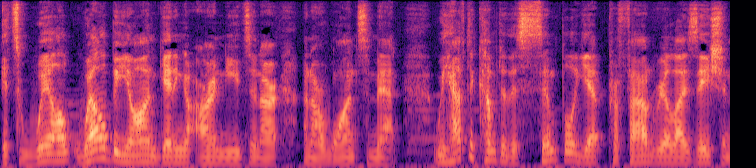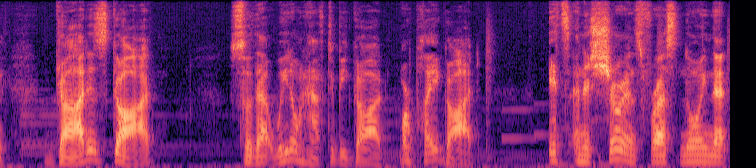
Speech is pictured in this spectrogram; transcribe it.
It's well well beyond getting our needs and our and our wants met. We have to come to this simple yet profound realization God is God so that we don't have to be God or play God it's an assurance for us knowing that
